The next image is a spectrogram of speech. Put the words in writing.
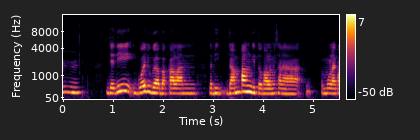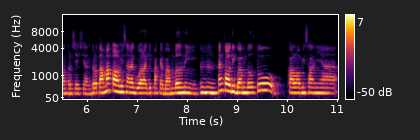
Mhm. Jadi gue juga bakalan lebih gampang gitu kalau misalnya mulai conversation. Terutama kalau misalnya gue lagi pakai Bumble nih. Mhm. Kan kalau di Bumble tuh kalau misalnya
